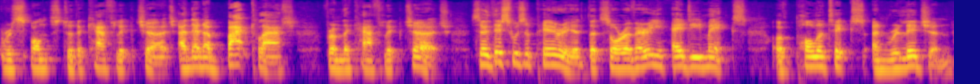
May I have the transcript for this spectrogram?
response to the Catholic Church, and then a backlash from the Catholic Church. So, this was a period that saw a very heady mix of politics and religion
